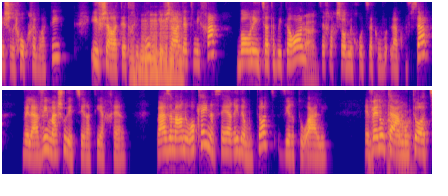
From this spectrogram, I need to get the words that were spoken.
יש ריחוק חברתי, אי אפשר לתת חיבוק, אי אפשר לתת תמיכה, בואו נמצא את הפתרון, כן. צריך לחשוב מחוץ לקופסה ולהביא משהו יצירתי אחר. ואז אמרנו, אוקיי, נעשה יריד עמותות וירטואלי. הבאנו את העמותות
